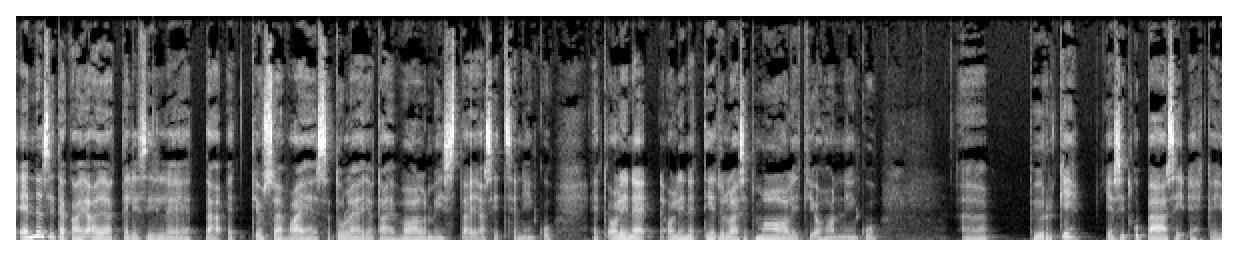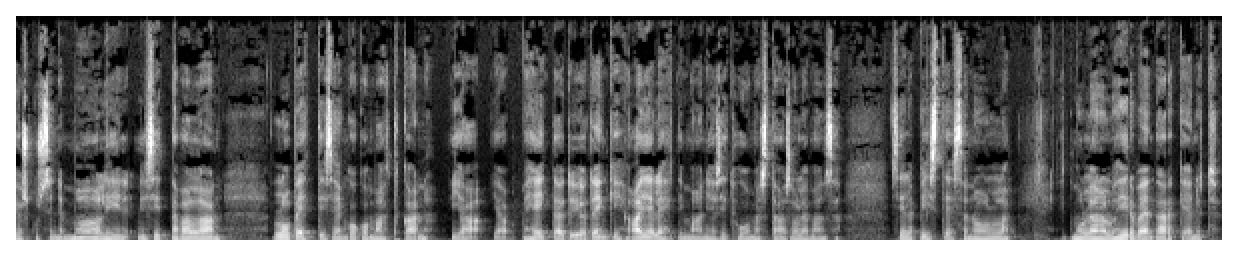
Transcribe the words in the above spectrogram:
ennen sitä kai ajatteli silleen, että, että jossain vaiheessa tulee jotain valmista ja sitten se niin kuin, että oli ne, oli ne tietynlaiset maalit, johon niin kuin, ää, pyrki. Ja sitten kun pääsi ehkä joskus sinne maaliin, niin sitten tavallaan lopetti sen koko matkan ja, ja heittäytyi jotenkin ajelehtimaan ja sitten huomasi taas olevansa siellä pisteessä nolla. Et mulle on ollut hirveän tärkeää nyt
